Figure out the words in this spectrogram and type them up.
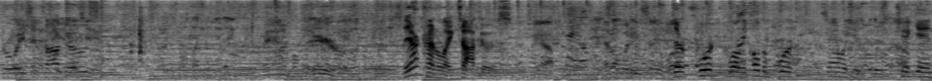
Croatian tacos. And beer. They are kind of like tacos. Yeah. I don't know what do you say. They're pork, well, they call them pork sandwiches, but there's chicken,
